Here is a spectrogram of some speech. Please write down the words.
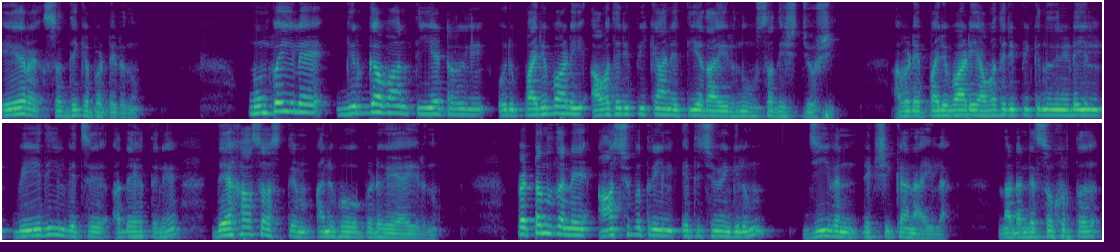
ഏറെ ശ്രദ്ധിക്കപ്പെട്ടിരുന്നു. മുംബൈയിലെ ഗിർഗവാൻ തിയേറ്ററിൽ ഒരു പരിപാടി അവതരിപ്പിക്കാനെത്തിയതായിരുന്നു സതീഷ് ജോഷി. അവിടെ പരിപാടി അവതരിപ്പിക്കുന്നതിനിടയിൽ വേദിയിൽ വെച്ച് അദ്ദേഹത്തിന് ദേഹാസ്വാസ്ഥ്യം അനുഭവപ്പെടുകയായിരുന്നു. പെട്ടെന്ന് തന്നെ ആശുപത്രിയിൽ എത്തിച്ചുവെങ്കിലും ജീവൻ രക്ഷിക്കാനായില്ല. നടന്റെ സുഹൃത്ത്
